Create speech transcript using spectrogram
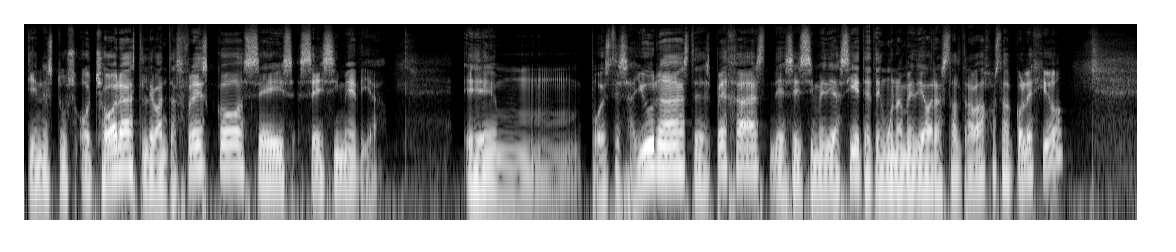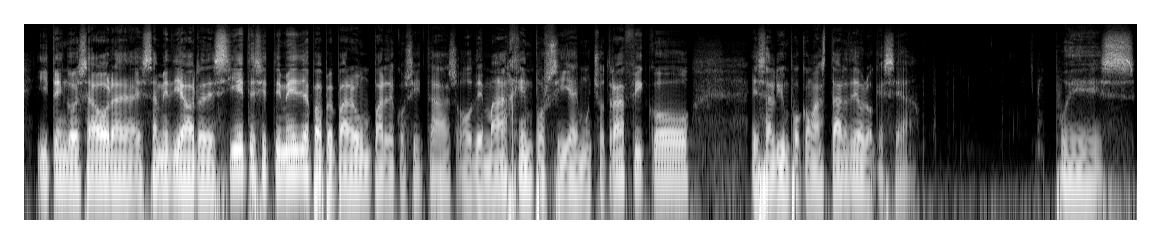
tienes tus 8 horas, te levantas fresco, 6, 6 y media. Eh, pues desayunas, te despejas, de 6 y media a 7 tengo una media hora hasta el trabajo, hasta el colegio, y tengo esa hora, esa media hora de 7, 7 y media para preparar un par de cositas, o de margen por si hay mucho tráfico, he salido un poco más tarde o lo que sea. Pues,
